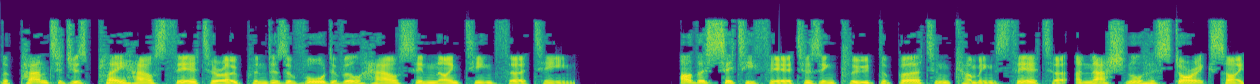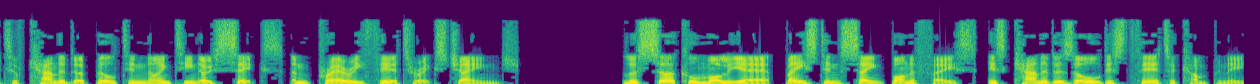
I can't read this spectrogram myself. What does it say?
The Pantages Playhouse Theatre opened as a vaudeville house in 1913. Other city theatres include the Burton Cummings Theatre a National Historic Site of Canada built in 1906 and Prairie Theatre Exchange. Le Cercle Molière, based in St. Boniface, is Canada's oldest theatre company,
